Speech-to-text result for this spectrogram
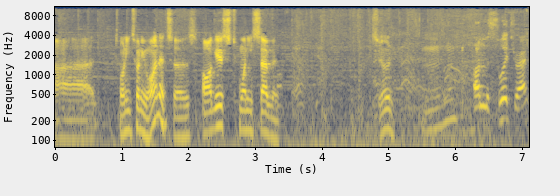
uh, 2021. It says August 27th. Soon hmm On the Switch, right?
